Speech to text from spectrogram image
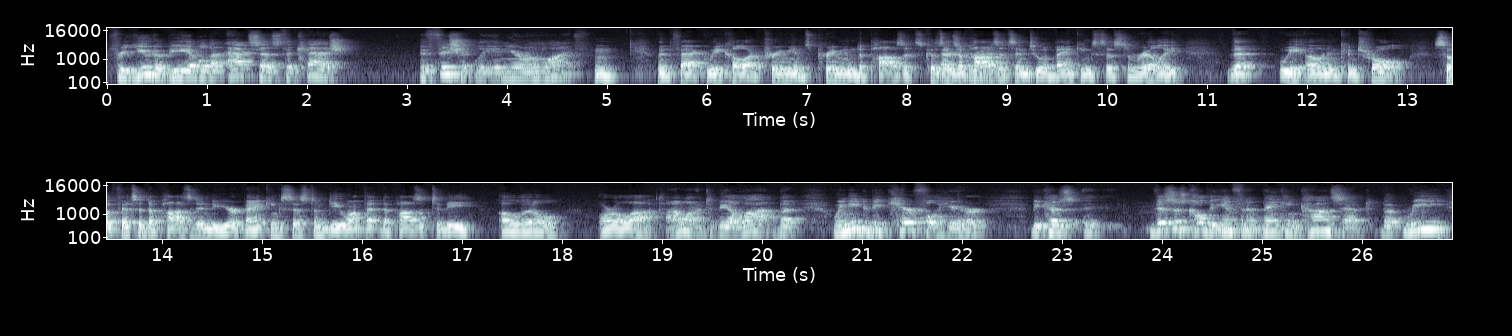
for you to be able to access the cash efficiently in your own life. Hmm. In fact, we call our premiums premium deposits because they're deposits into a banking system, really, that we own and control. So if it's a deposit into your banking system, do you want that deposit to be a little or a lot? I want it to be a lot, but we need to be careful here because this is called the infinite banking concept, but we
